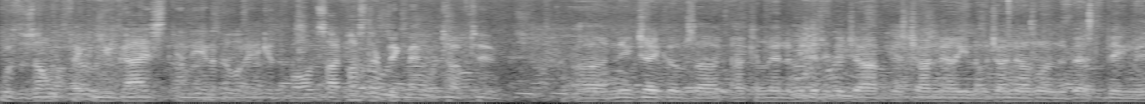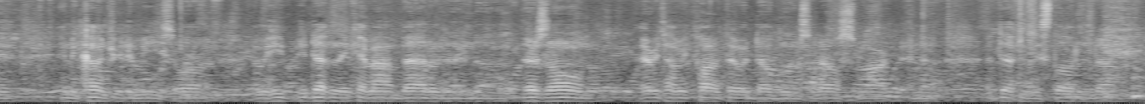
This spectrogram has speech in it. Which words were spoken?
was the zone affecting you guys and the inability to get the ball inside? Plus, their big men were tough too. Uh, Nick Jacobs, uh, I commend him. He did a good job against Jarnell. You know, Jarnell's one of the best big men in the country to me. So, uh, I mean, he, he definitely came out and battled. And uh, their zone, every time he caught it, they were doubling. So that was smart, and uh, it definitely slowed him down.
